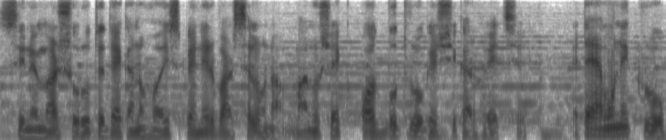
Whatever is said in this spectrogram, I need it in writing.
সিনেমার শুরুতে দেখানো হয় স্পেনের বার্সেলোনা। মানুষ এক অদ্ভুত রোগের শিকার হয়েছে। এটা এমন এক রোগ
